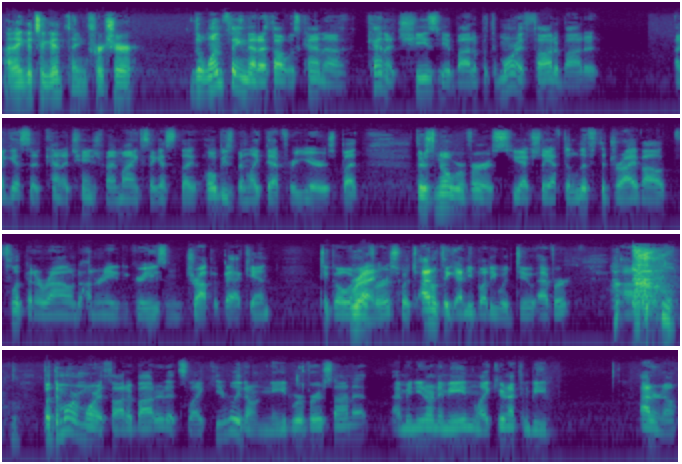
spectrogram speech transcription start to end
I think it's a good thing for sure. The one thing that I thought was kind of kind of cheesy about it, but the more I thought about it, I guess it kind of changed my mind because I guess the Hobie's been like that for years. But there's no reverse. You actually have to lift the drive out, flip it around 180 degrees, and drop it back in to go in Right. reverse, which I don't think anybody would do ever. Um, but the more and more I thought about it, it's like you really don't need reverse on it. I mean, you know what I mean? Like you're not going to be, I don't know.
